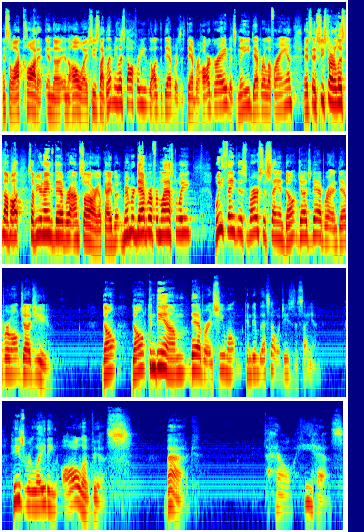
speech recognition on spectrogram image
and so I caught it in the in the hallway. She's like, "Let me list off for you all the Deborahs. It's Deborah Hargrave. It's me, Deborah LaFran." And, and she started listing off all. So if your name's Deborah, I'm sorry, okay. But remember Deborah from last week? We think this verse is saying, "Don't judge Deborah, and Deborah won't judge you." Don't don't condemn Deborah, and she won't condemn. That's not what Jesus is saying. He's relating all of this back to how he has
